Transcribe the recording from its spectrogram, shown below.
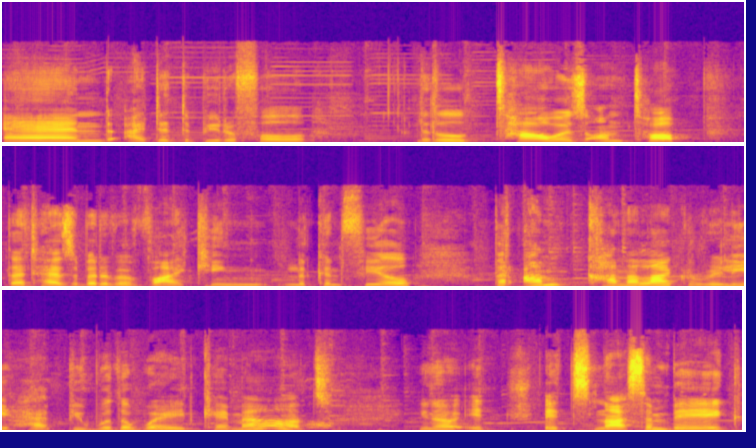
and I did the beautiful little towers on top that has a bit of a Viking look and feel. But I'm kind of like really happy with the way it came out. You know, it it's nice and big.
